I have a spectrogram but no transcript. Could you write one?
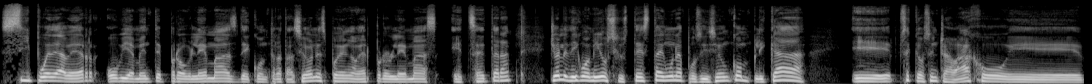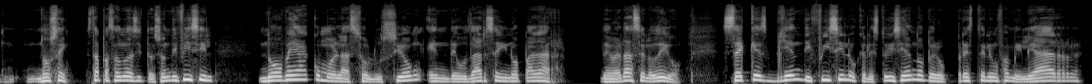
Sí puede haber, obviamente, problemas de contrataciones, pueden haber problemas, etcétera. Yo le digo, amigo, si usted está en una posición complicada, eh, se quedó sin trabajo, eh, no sé, está pasando una situación difícil, no vea como la solución endeudarse y no pagar. De verdad se lo digo. Sé que es bien difícil lo que le estoy diciendo, pero préstele un familiar,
